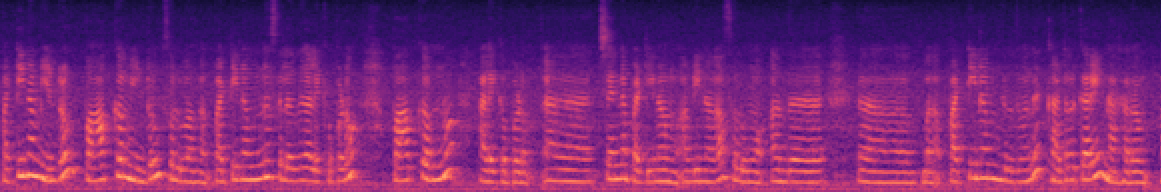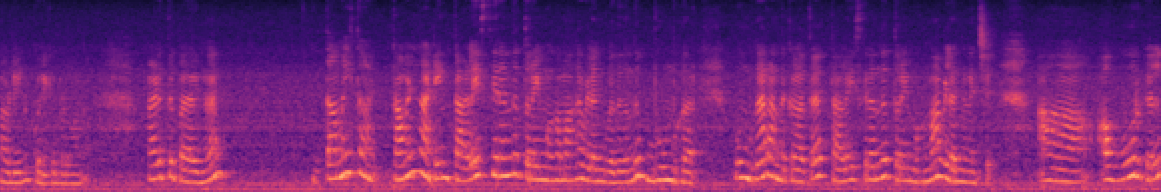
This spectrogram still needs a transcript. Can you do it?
பட்டினம் என்றும் பாக்கம் என்றும் சொல்லுவாங்க. பட்டினம்னு சிலது அழைக்கப்படும் பாக்கம்னு அழைக்கப்படும். அஹ் சென்னப்பட்டினம் அப்படின்னலாம் சொல்லுவோம். அந்த அஹ், பட்டினம்ங்கிறது வந்து கடற்கரை நகரம் அப்படின்னு குறிக்கப்படுவாங்க. அடுத்து பாருங்கள் தமிழ் தமிழ்நாட்டின் தலை சிறந்த துறைமுகமாக விளங்குவது வந்து பூம்புகார். பூம்புகார் அந்த காலத்தில் தலை சிறந்த துறைமுகமாக விளங்குனுச்சு. அவ்வூர்கள்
